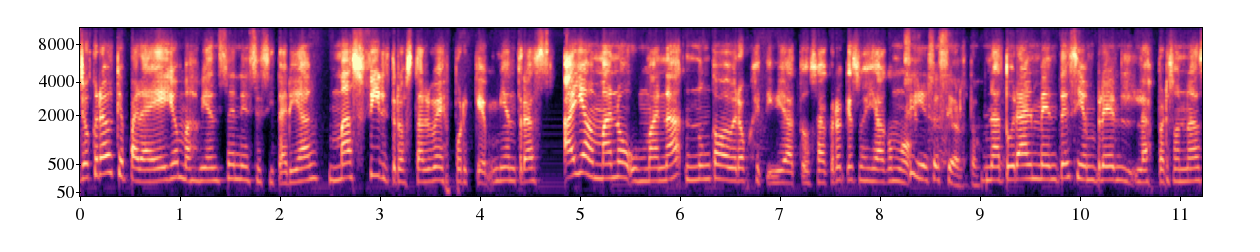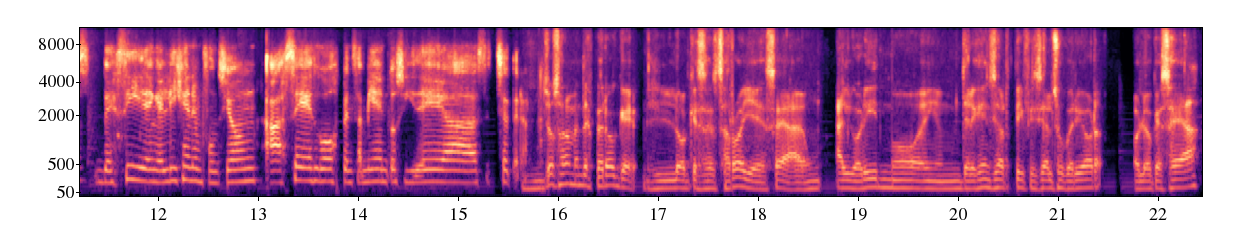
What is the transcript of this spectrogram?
Yo creo que para ello más bien se necesitarían más filtros tal vez, porque mientras haya mano humana nunca va a haber objetividad. O sea, creo que eso es ya como Sí, eso es cierto. naturalmente siempre las personas deciden, eligen en función a sesgos, pensamientos, ideas, etcétera. Yo solamente espero que lo que se desarrolle, sea un algoritmo, inteligencia artificial superior o lo que sea,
